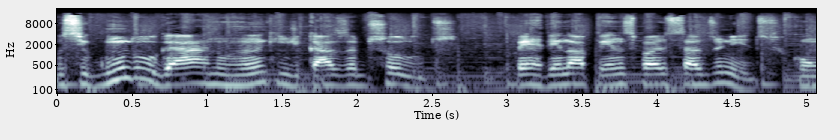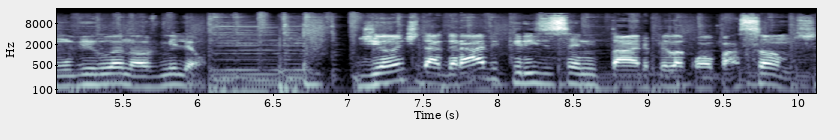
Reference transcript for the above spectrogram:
o segundo lugar no ranking de casos absolutos, perdendo apenas para os Estados Unidos, com 1,9 milhão. Diante da grave crise sanitária pela qual passamos,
